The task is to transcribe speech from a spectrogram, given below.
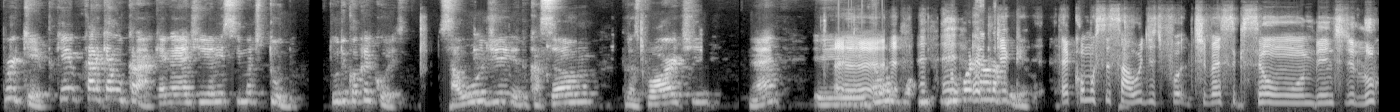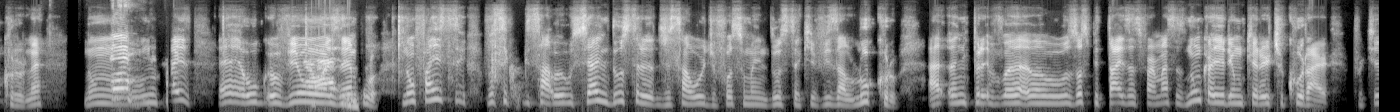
Por quê? Porque o cara quer lucrar, quer ganhar dinheiro em cima de tudo. Tudo e qualquer coisa. Saúde, educação, transporte, né? E, É, então, não, não importa é público. É como se saúde tivesse que ser um ambiente de lucro, né? Não, É. não faz. É, eu, eu vi um exemplo. Não faz. Você, se a indústria de saúde fosse uma indústria que visa lucro, a- a os hospitais, as farmácias nunca iriam querer te curar. Porque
